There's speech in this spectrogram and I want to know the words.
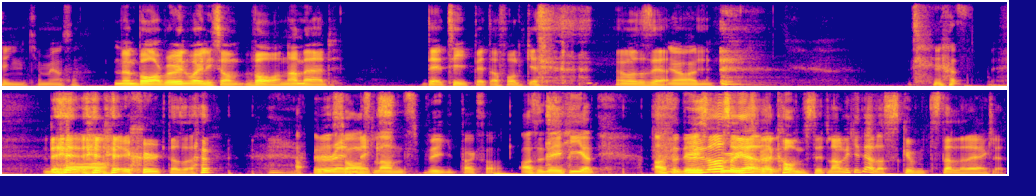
tänka mig alltså. Men Barberville var ju liksom vana med det typet av folket. Jag måste säga. Ja. yes. Det, Ja. det är sjukt alltså. USAs Rednecks. landsbygd också. Alltså det är helt, alltså det är är så, jävla för- konstigt land. Vilket jävla skumt ställe det är egentligen.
